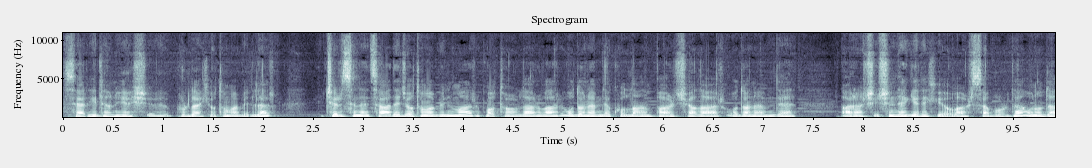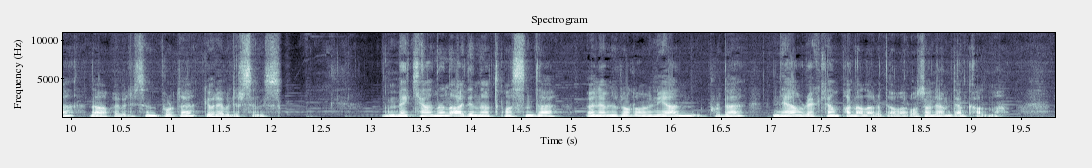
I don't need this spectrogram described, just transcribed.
sergileniyor buradaki otomobiller. İçerisinde sadece otomobil var, motorlar var. O dönemde kullanılan parçalar, o dönemde araç için ne gerekiyor varsa burada onu da ne yapabilirsiniz? Burada görebilirsiniz. Mekanın aydınlatmasında önemli rol oynayan burada neon reklam panoları da var o dönemden kalma.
